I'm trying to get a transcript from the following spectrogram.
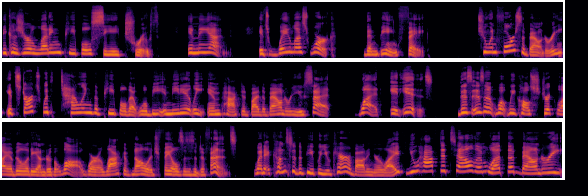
because you're letting people see truth. In the end, it's way less work than being fake. To enforce a boundary, it starts with telling the people that will be immediately impacted by the boundary you set what it is. This isn't what we call strict liability under the law, where a lack of knowledge fails as a defense. When it comes to the people you care about in your life, you have to tell them what the boundary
